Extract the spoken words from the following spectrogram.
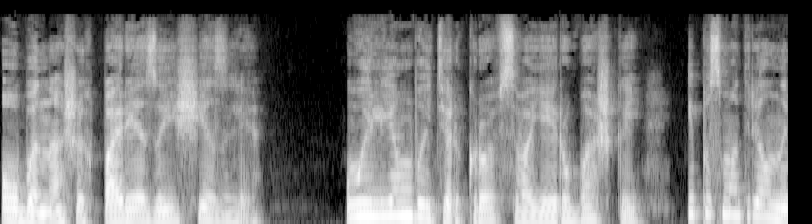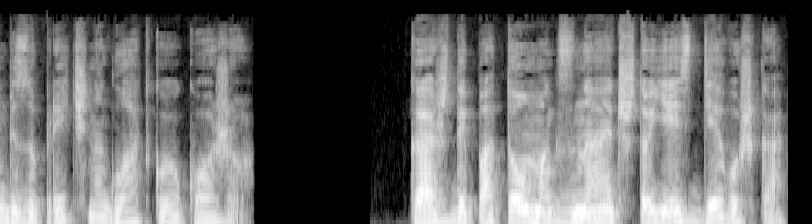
оба наших пореза исчезли. Уильям вытер кровь своей рубашкой и посмотрел на безупречно гладкую кожу. Каждый потомок знает, что есть девушка,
